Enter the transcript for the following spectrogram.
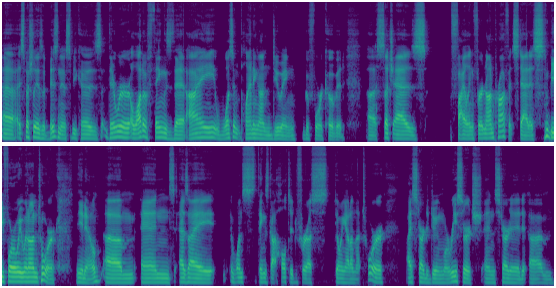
uh, especially as a business, because there were a lot of things that I wasn't planning on doing before COVID, uh, such as filing for nonprofit status before we went on tour, you know. Um, and as I, once things got halted for us going out on that tour, I started doing more research and started um,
